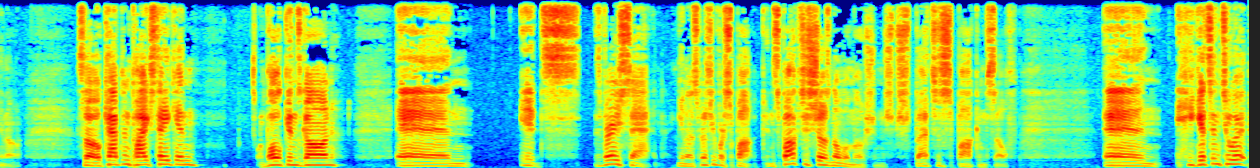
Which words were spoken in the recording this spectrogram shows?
you know, so Captain Pike's taken, Vulcan's gone, and it's it's very sad, you know, especially for Spock. And Spock just shows no emotion. That's just Spock himself, and he gets into it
